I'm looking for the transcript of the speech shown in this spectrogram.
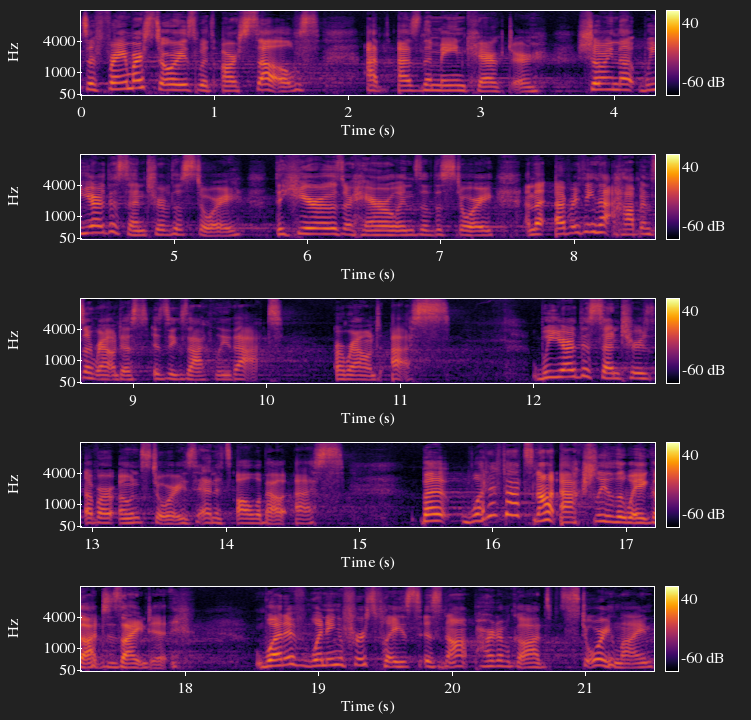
to frame our stories with ourselves as the main character, showing that we are the center of the story, the heroes or heroines of the story, and that everything that happens around us is exactly that around us. We are the centers of our own stories, and it's all about us. But what if that's not actually the way God designed it? What if winning first place is not part of God's storyline,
